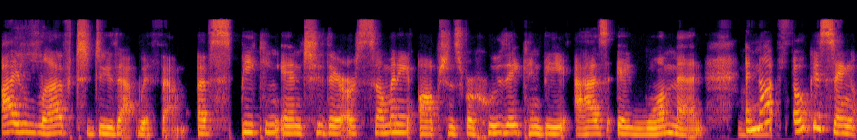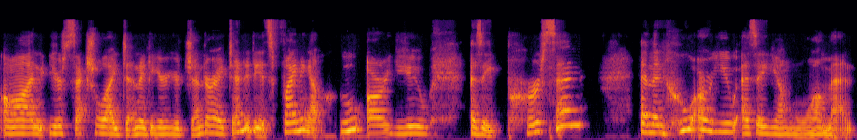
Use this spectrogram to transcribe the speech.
I love to do that with them of speaking into there are so many options for who they can be as a woman mm-hmm. and not focusing on your sexual identity or your gender identity. It's finding out who are you as a person and then who are you as a young woman?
